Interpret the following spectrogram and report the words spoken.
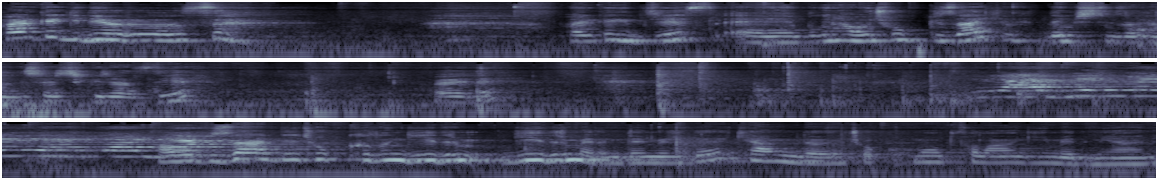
Parka gidiyoruz. Parka gideceğiz. Ee, bugün hava çok güzel. Demiştim zaten dışarı çıkacağız diye. Böyle. Hava güzel diye çok kalın giydir giydirmedim Demir'de. Kendim de öyle çok mont falan giymedim yani.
